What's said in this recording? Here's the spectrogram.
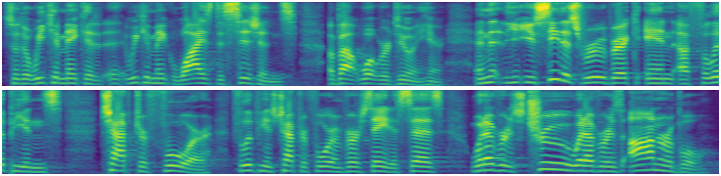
so that we can make it, we can make wise decisions about what we're doing here. And th- you see this rubric in uh, Philippians chapter 4. Philippians chapter 4 and verse 8 it says, "Whatever is true, whatever is honorable."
